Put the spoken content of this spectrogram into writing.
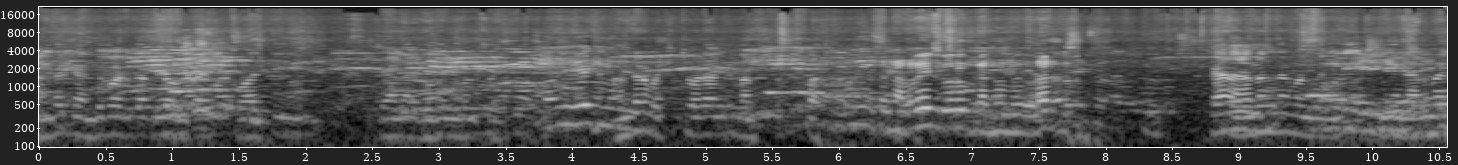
అందరికీ అందుబాటులో ఉంటాయి. క్వాలిటీ చాలా రీజనబుల్ అందరూ వచ్చి చూడడానికి మనసు నలభై షోరూమ్ కన్నులు ఎలా అనిపిస్తుంది చాలా ఆనందంగా ఉందండి. ఈ నలభై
